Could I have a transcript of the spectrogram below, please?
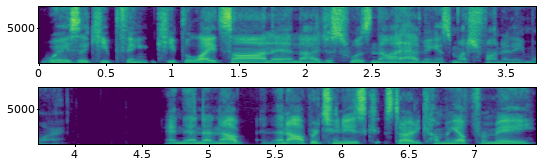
ways to keep think, keep the lights on, and I just was not having as much fun anymore. And then an op- and then opportunities started coming up for me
